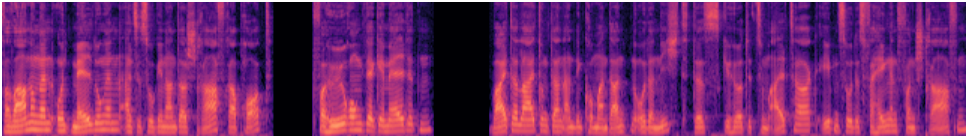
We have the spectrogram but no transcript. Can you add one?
Verwarnungen und Meldungen, also sogenannter Strafrapport, Verhörung der Gemeldeten, Weiterleitung dann an den Kommandanten oder nicht, das gehörte zum Alltag, ebenso das Verhängen von Strafen.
